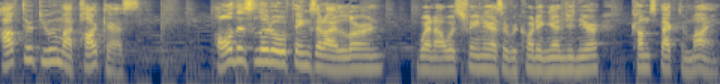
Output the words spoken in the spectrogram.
after doing my podcast, all these little things that I learned when I was training as a recording engineer comes back to mind.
